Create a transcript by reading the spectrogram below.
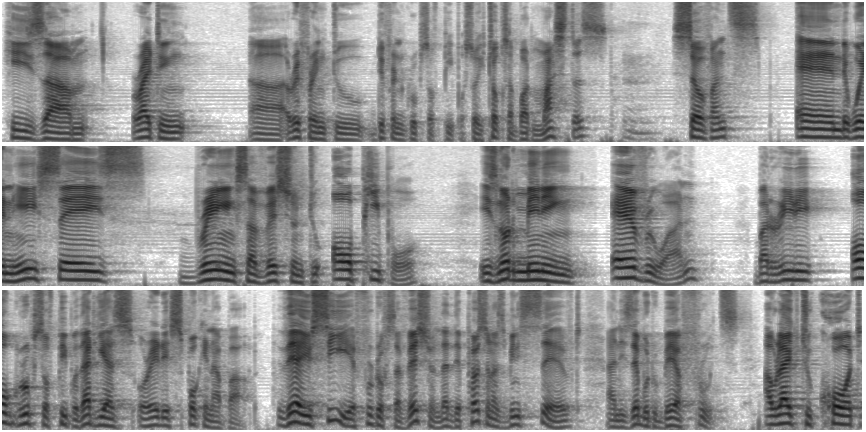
he's um, writing, uh, referring to different groups of people. So he talks about masters, servants, and when he says bringing salvation to all people, is not meaning everyone, but really all groups of people that he has already spoken about. There you see a fruit of salvation, that the person has been saved and is able to bear fruits. I would like to quote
